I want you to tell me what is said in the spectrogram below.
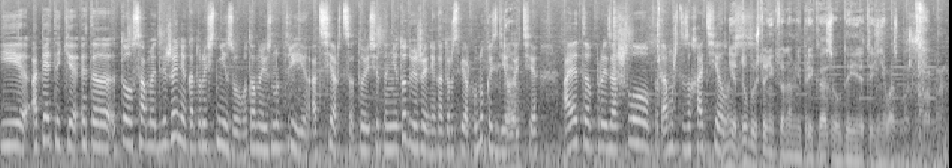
И опять-таки это то самое движение, которое снизу, вот оно изнутри, от сердца. То есть это не то движение, которое сверху, ну-ка сделайте, да. а это произошло, потому что захотелось. Нет, думаю, что никто нам не приказывал, да и это невозможно, по-моему.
